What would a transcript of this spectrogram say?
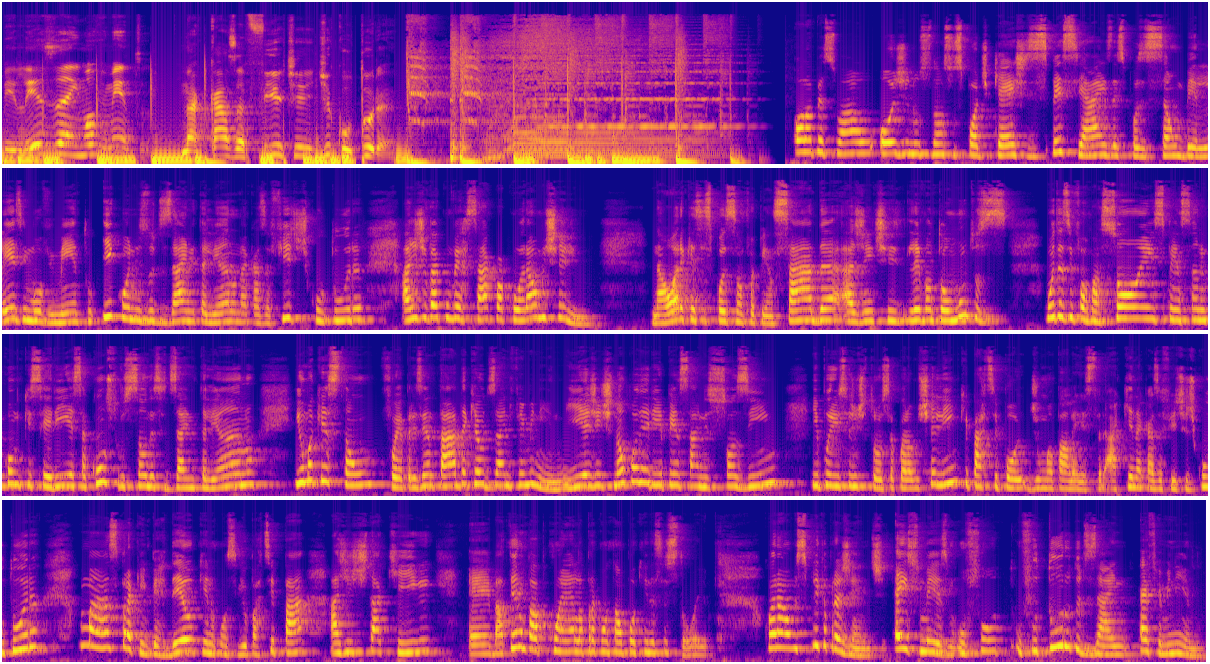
Beleza em Movimento. Na Casa Fiat de Cultura. Olá pessoal, hoje nos nossos podcasts especiais da exposição Beleza em Movimento, ícones do design italiano na Casa Fiat de Cultura, a gente vai conversar com a Coral Michelin. Na hora que essa exposição foi pensada, a gente levantou muitos muitas informações, pensando em como que seria essa construção desse design italiano, e uma questão foi apresentada que é o design feminino. E a gente não poderia pensar nisso sozinho, e por isso a gente trouxe a Coral Michelin, que participou de uma palestra aqui na Casa Fiat de Cultura, mas para quem perdeu, quem não conseguiu participar, a gente está aqui é, batendo um papo com ela para contar um pouquinho dessa história. Coral, explica pra gente, é isso mesmo? O, o futuro do design é feminino?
